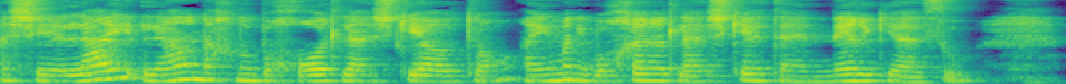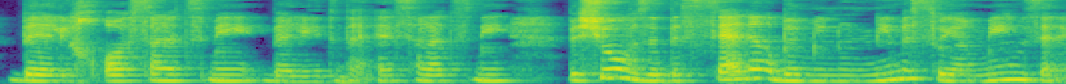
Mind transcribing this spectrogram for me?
השאלה היא לאן אנחנו בוחרות להשקיע אותו, האם אני בוחרת להשקיע את האנרגיה הזו בלכעוס על עצמי, בלהתבאס על עצמי, ושוב זה בסדר במינונים מסוימים, זה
